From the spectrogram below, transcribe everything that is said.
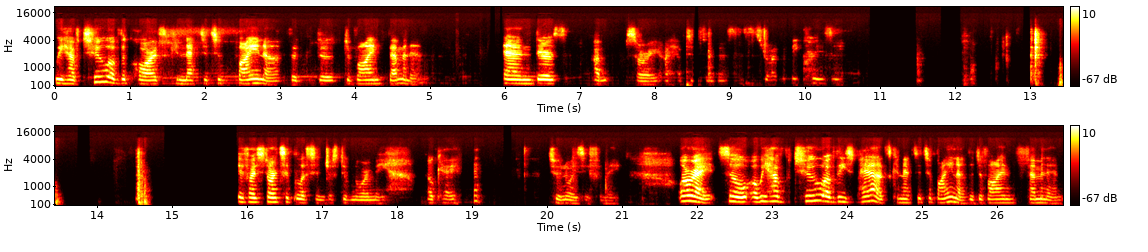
We have two of the cards connected to Baina, the, the divine feminine. And there's, I'm sorry, I have to do this. This is driving me crazy. If I start to glisten, just ignore me, okay? Too noisy for me. All right, so uh, we have two of these paths connected to Baina, the divine feminine.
